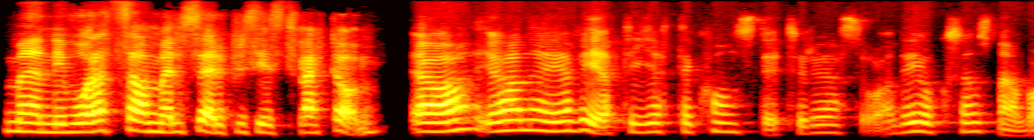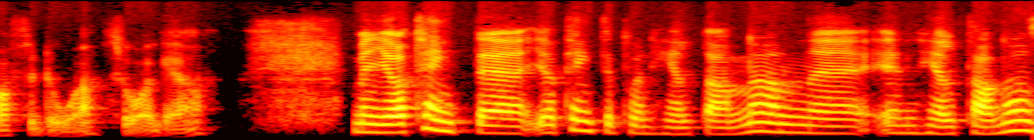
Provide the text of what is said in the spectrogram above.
Men i vårt samhälle så är det precis tvärtom. Ja, ja nej, jag vet. Det är jättekonstigt hur det är så. Det är också en här varför då-fråga. Men jag tänkte, jag tänkte på en helt annan, eh, en helt annan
